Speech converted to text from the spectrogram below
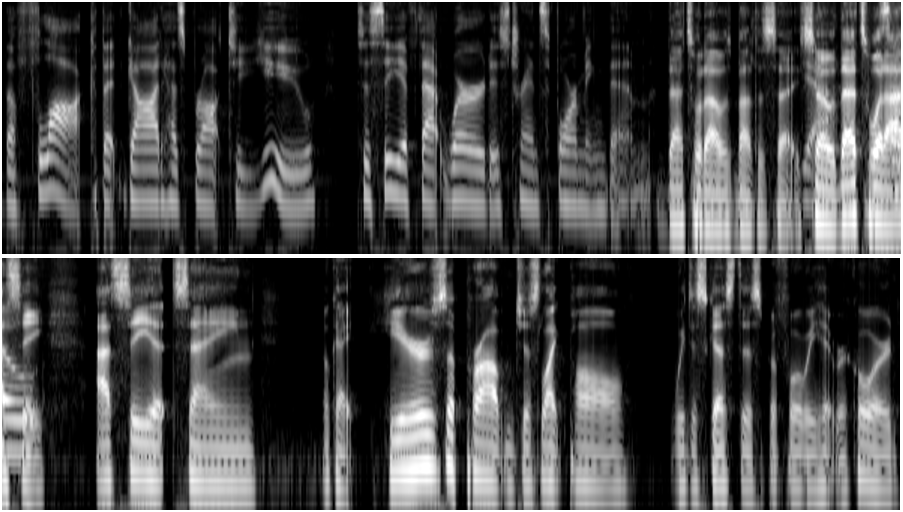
the flock that god has brought to you to see if that word is transforming them That's what I was about to say. Yeah. So that's what I see. I see it saying, okay, here's a problem. Just like Paul, we discussed this before we hit record.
